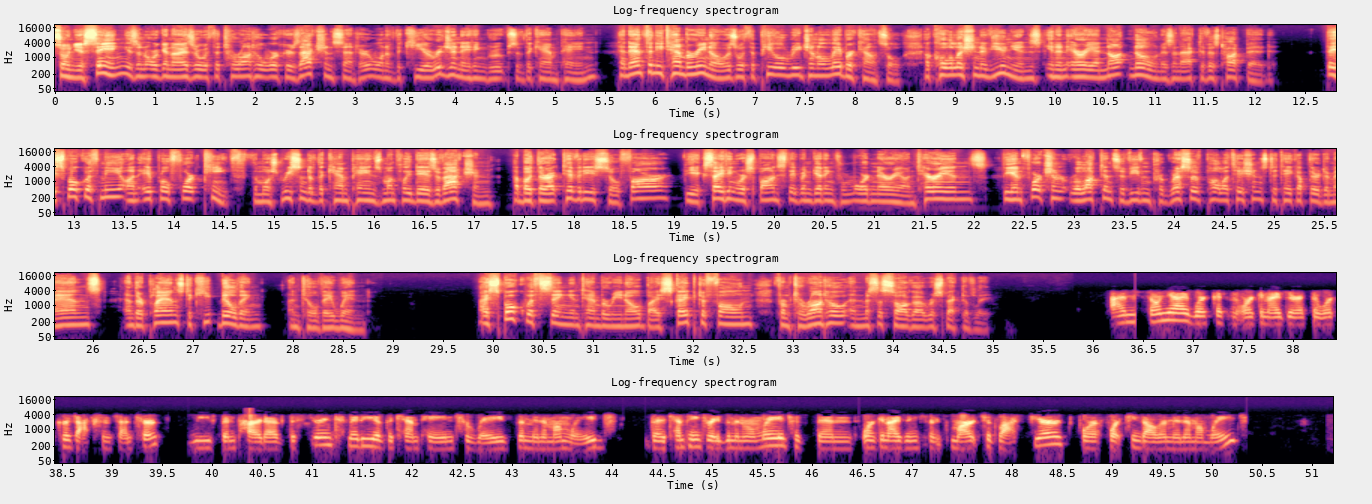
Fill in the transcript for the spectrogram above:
Sonia Singh is an organizer with the Toronto Workers' Action Centre, one of the key originating groups of the campaign, and Anthony Tamburino is with the Peel Regional Labour Council, a coalition of unions in an area not known as an activist hotbed. They spoke with me on April 14th, the most recent of the campaign's monthly days of action, about their activities so far, the exciting response they've been getting from ordinary Ontarians, the unfortunate reluctance of even progressive politicians to take up their demands, and their plans to keep building until they win. I spoke with Singh and Tamburino by Skype to phone from Toronto and Mississauga, respectively. I'm Sonia. I work as an organizer at the Workers' Action Centre. We've been part of the steering committee of the campaign to raise the minimum wage. The campaign to raise the minimum wage has been organizing since March of last year for a $14 minimum wage.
